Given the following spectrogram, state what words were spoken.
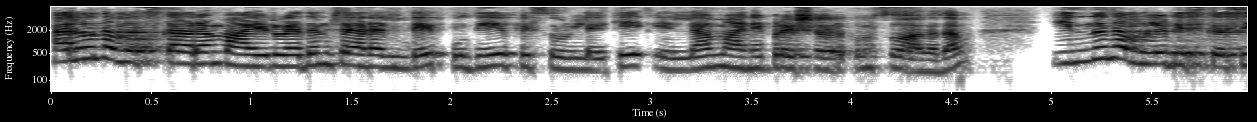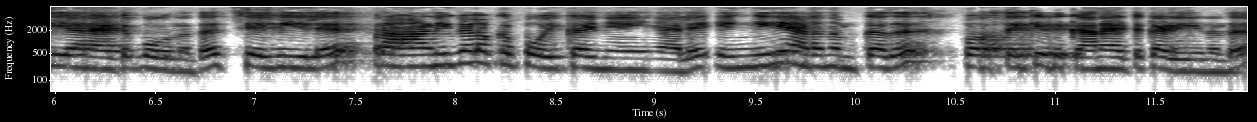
ഹലോ നമസ്കാരം. ആയുർവേദം ചാനലിന്റെ പുതിയ എപ്പിസോഡിലേക്ക് എല്ലാ മാന്യ പ്രേക്ഷകർക്കും സ്വാഗതം. ഇന്ന് നമ്മൾ ഡിസ്കസ് ചെയ്യാനായിട്ട് പോകുന്നത് ചെവിയിലെ പ്രാണികളൊക്കെ പോയി കഴിഞ്ഞു കഴിഞ്ഞാൽ എങ്ങനെയാണ് നമുക്കത് പുറത്തേക്ക് എടുക്കാനായിട്ട് കഴിയുന്നത്?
